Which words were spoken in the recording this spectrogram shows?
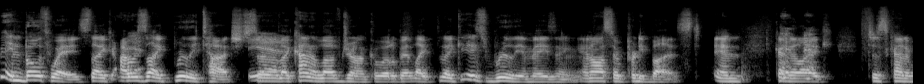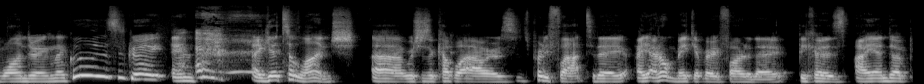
in both ways. Like I was like really touched, so Yeah. like kind of love drunk a little bit. Like like it's really amazing, and also pretty buzzed, and kind of like just kind of wandering, like, "Ooh, this is great." And I get to lunch, uh, which is a couple hours. It's pretty flat today. I, I don't make it very far today because I end up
